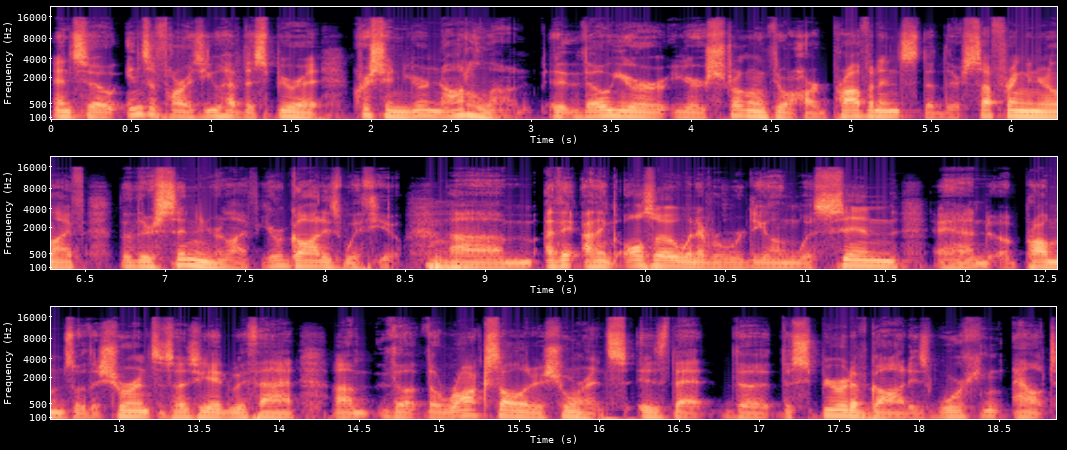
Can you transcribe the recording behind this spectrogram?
And so, insofar as you have the spirit, Christian, you're not alone. Though you're you're struggling through a hard providence, though there's suffering in your life, though there's sin in your life, your God is with you. Um, I think I think also whenever we're dealing with sin and problems with assurance associated with that, um, the the rock solid assurance is that the the Spirit of God is working out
